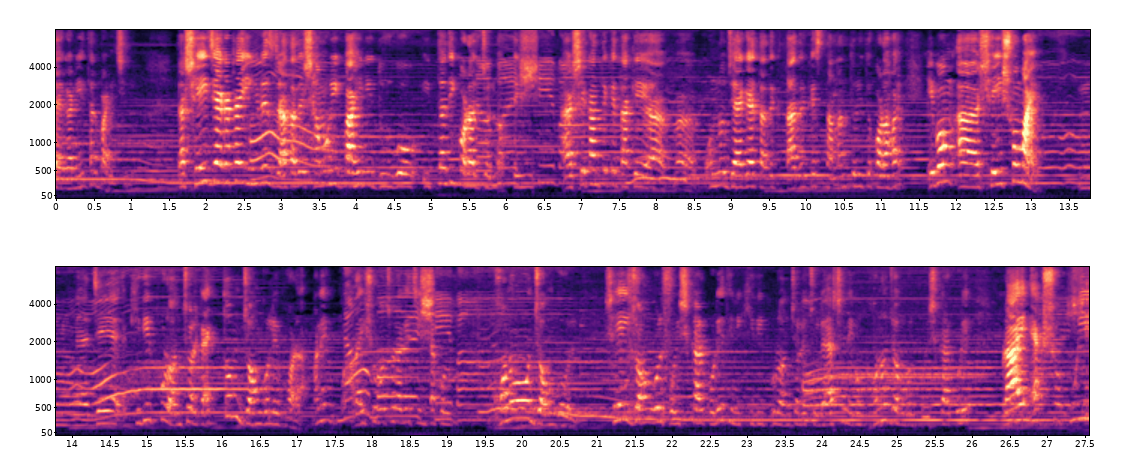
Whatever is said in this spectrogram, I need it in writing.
জায়গা নিয়ে তার বাড়ি ছিল। তা সেই জায়গাটায় ইংরেজরা তাদের সামরিক বাহিনী, দুর্গ ইত্যাদি করার জন্য সেখান থেকে তাকে অন্য জায়গায় তাদের, তাদেরকে স্থানান্তরিত করা হয় এবং সেই সময় যে খিদিরপুর অঞ্চলটা একদম জঙ্গলে ভরা মানে আড়াইশো বছর আগে চিন্তা করুন, ঘন জঙ্গল, সেই জঙ্গল পরিষ্কার করে তিনি খিদিরপুর অঞ্চলে চলে আসেন এবং ঘন জঙ্গল পরিষ্কার করে প্রায় একশো কুড়ি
